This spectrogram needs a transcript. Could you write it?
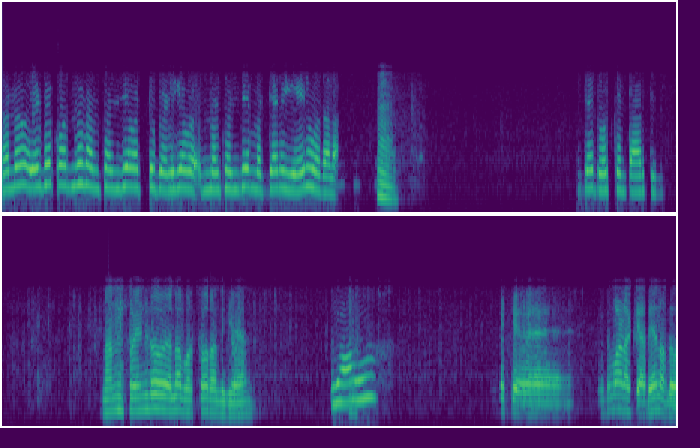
ನಾನು ಹೇಳ್ಬೇಕು ಅಂದ್ರೆ ನಾನು ಸಂಜೆ ಹೊತ್ತು ಬೆಳಿಗ್ಗೆ ನಾನು ಸಂಜೆ ಮಧ್ಯಾಹ್ನ ಏನು ಓದಲ್ಲ. ಹ್ಞೂ ಇದ್ದೇ ಓದ್ಕೊಂತಾ ಇರ್ತೀನಿ. ನನ್ನ ಫ್ರೆಂಡು ಎಲ್ಲ ಬರ್ತವ್ರು ಅಲ್ಲಿಗೆ. ಯಾರು? ಇದಕ್ಕೆ ಇದು ಮಾಡಕ್ಕೆ ಅದೇನದು?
